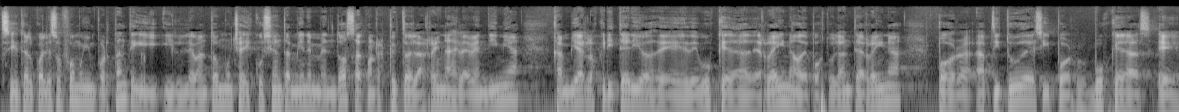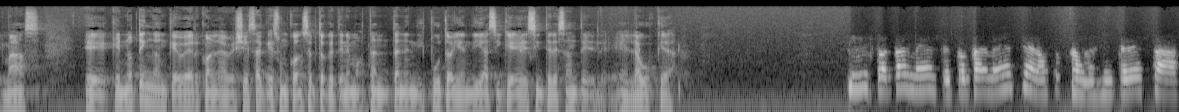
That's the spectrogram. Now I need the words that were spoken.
Sí, tal cual, eso fue muy importante y, levantó mucha discusión también en Mendoza con respecto de las reinas de la vendimia, cambiar los criterios de, búsqueda de reina o de postulante a reina por aptitudes y por búsquedas eh, más eh, que no tengan que ver con la belleza, que es un concepto que tenemos tan, tan en disputa hoy en día, así que es interesante eh, la búsqueda. Sí, totalmente, totalmente. A nosotros nos interesa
